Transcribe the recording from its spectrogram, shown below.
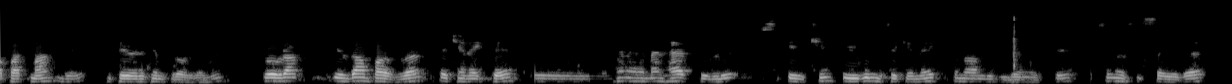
apartman ve site yönetim programı. Program birden fazla seçenekte hemen hemen her türlü site için uygun bir seçenek sunan bir düzenekte. Sınırsız sayıda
